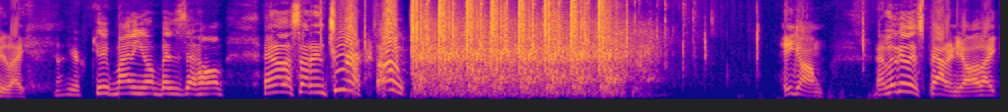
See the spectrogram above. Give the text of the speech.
Be like, you're, you're minding your own business at home, and all of a sudden, intruder! Oh! He gone. And look at this pattern, y'all. Like,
